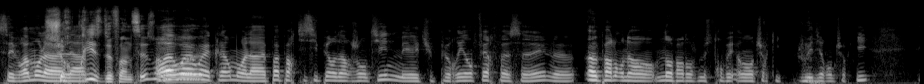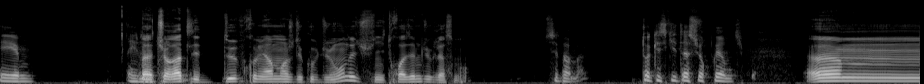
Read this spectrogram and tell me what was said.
c'est vraiment la. la- Surprise de fin de saison. Ah ouais, vrai. ouais, clairement. Elle a pas participé en Argentine, mais tu peux rien faire face à elle. Euh, euh, pardon, non, non, pardon, je me suis trompé. En Turquie. Je voulais dire en Turquie. Et. et Bah donc, tu rates les deux premières manches de Coupe du Monde et tu finis troisième du classement. C'est pas mal. Toi, qu'est-ce qui t'a surpris un petit peu? Euh,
